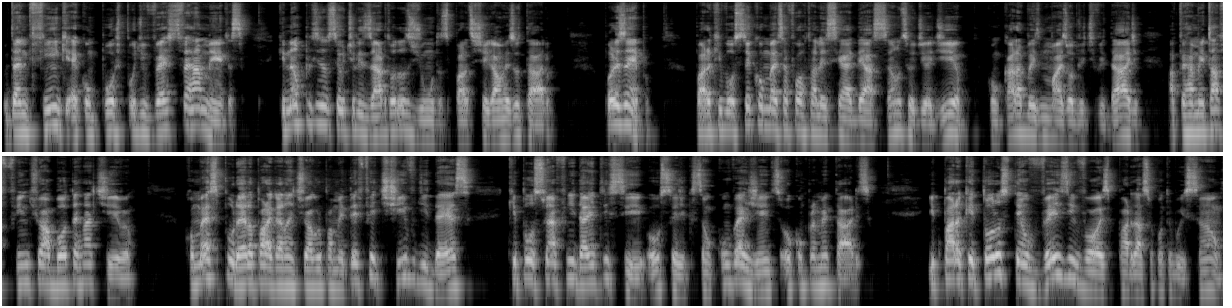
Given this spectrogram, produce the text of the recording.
O design thinking é composto por diversas ferramentas que não precisam ser utilizadas todas juntas para chegar a um resultado. Por exemplo, para que você comece a fortalecer a ideação no seu dia a dia, com cada vez mais objetividade, a ferramenta Affinity é uma boa alternativa. Comece por ela para garantir o agrupamento efetivo de ideias que possuem afinidade entre si, ou seja, que são convergentes ou complementares. E para que todos tenham vez e voz para dar sua contribuição,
